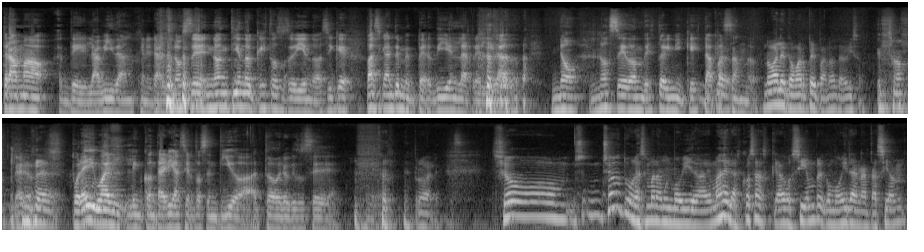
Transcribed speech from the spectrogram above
trama de la vida en general. No sé, no entiendo qué está sucediendo, así que básicamente me perdí en la realidad. No, no sé dónde estoy ni qué está Claro, pasando. No vale tomar pepa, ¿no? Te aviso. No, claro. Por ahí igual le encontraría cierto sentido a todo lo que sucede. Es probable. Yo, yo no tuve una semana muy movida, además de las cosas que hago siempre, como ir a natación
